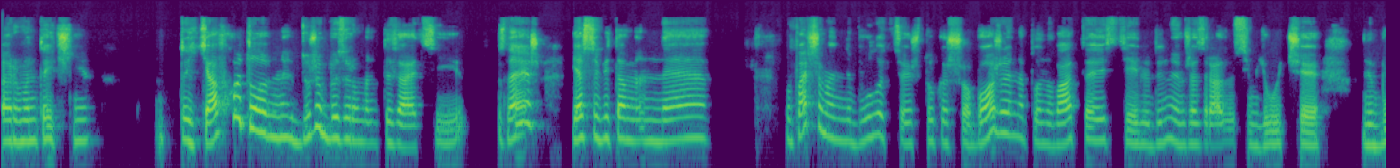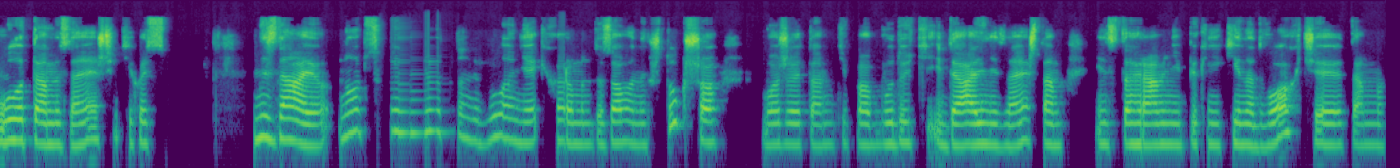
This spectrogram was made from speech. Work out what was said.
романтичні, то я входила в них дуже без романтизації. Знаєш, я собі там не по-перше, в мене не було цієї штуки, що Боже, не планувати з цією людиною вже зразу сім'ю, чи не було там, знаєш, якихось. Не знаю, ну абсолютно не було ніяких романтизованих штук, що може там, типа, будуть ідеальні, знаєш, там інстаграмні пікніки на двох, чи там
